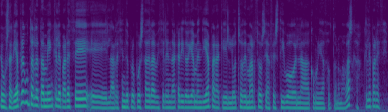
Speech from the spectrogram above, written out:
Me gustaría preguntarle también qué le parece eh, la reciente propuesta de la vicelenda Carido y Amendía para que el 8 de marzo sea festivo en la comunidad autónoma vasca. ¿Qué le parece?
